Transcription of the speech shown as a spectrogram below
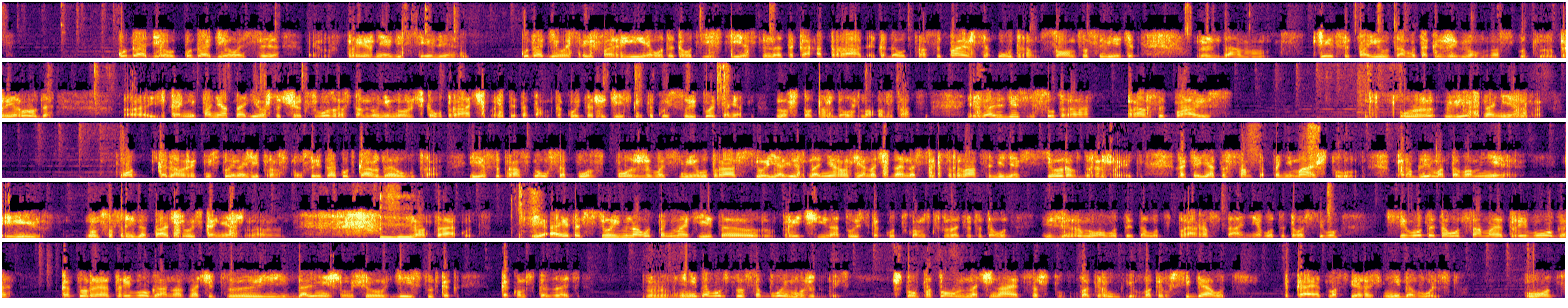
Куда, дел, куда делось э, прежнее веселье? Куда делась эйфория, вот это вот естественная такая отрада, когда вот просыпаешься утром, солнце светит, там птицы поют, а мы так и живем. У нас тут природа. А, понятное дело, что человек с возрастом, ну, немножечко утрачивает это там, какой-то житейской такой суетой, понятно, но что-то же должно остаться. Я здесь с утра просыпаюсь, уже весь на нервах. Вот, как говорят, не с той ноги проснулся. И так вот каждое утро. И если проснулся поз, позже 8 утра, все, я весь на нервах, я начинаю на всех срываться, меня все раздражает. Хотя я-то сам-то понимаю, что проблема-то во мне. И, ну, сосредотачиваюсь, конечно, но так вот. И, а это все именно, вот понимаете, это причина, то есть, как вот вам сказать, вот это вот зерно, вот это вот прорастание вот этого всего, всего вот это вот самая тревога, которая тревога, она, значит, э, в дальнейшем еще действует, как, как вам сказать, недовольство собой, может быть, что потом начинается, что вокруг, вокруг себя вот такая атмосфера недовольства. Вот,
